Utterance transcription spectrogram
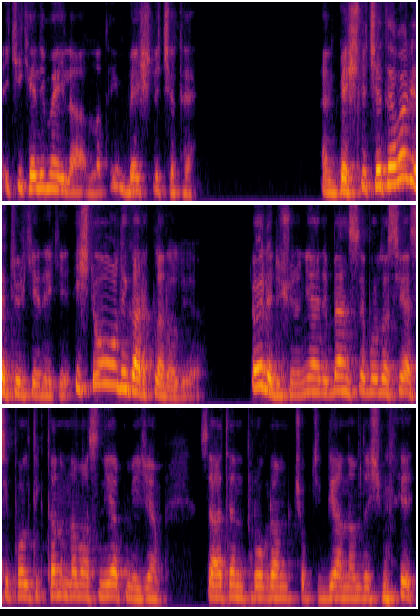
iki kelimeyle anlatayım. Beşli çete. Yani beşli çete var ya Türkiye'deki. İşte o oligarklar oluyor. Öyle düşünün. Yani ben size burada siyasi politik tanımlamasını yapmayacağım. Zaten program çok ciddi anlamda şimdi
